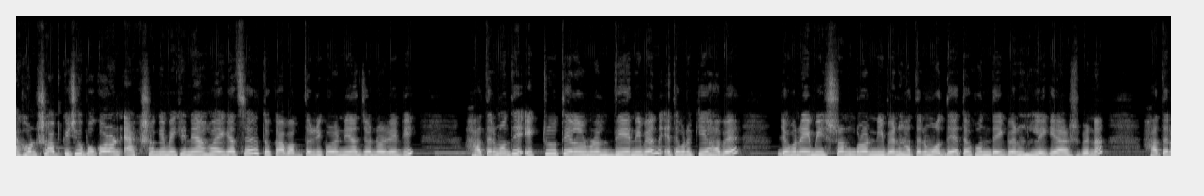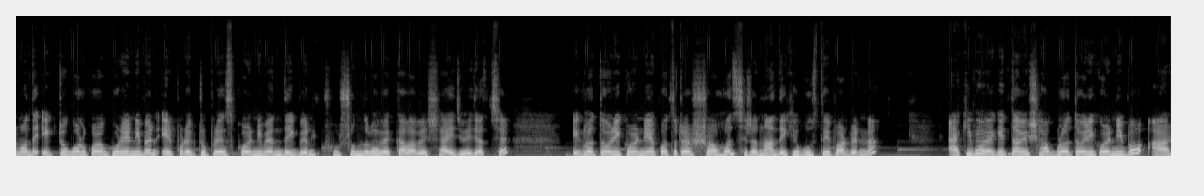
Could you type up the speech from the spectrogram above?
এখন সব কিছু উপকরণ একসঙ্গে মেখে নেওয়া হয়ে গেছে। তো কাবাব তৈরি করে নেওয়ার জন্য রেডি হাতের মধ্যে একটু তেল দিয়ে নেবেন, এতে করে কি হবে? যখন এই মিশ্রণগুলো নেবেন হাতের মধ্যে, তখন দেখবেন লেগে আসবে না। হাতের মধ্যে একটু গোল করে ঘুরিয়ে নেবেন, এরপর একটু প্রেস করে নেবেন, দেখবেন খুব সুন্দরভাবে কাবাবের সাইজ হয়ে যাচ্ছে। এগুলো তৈরি করে নেওয়া কতটা সহজ সেটা না দেখে বুঝতেই পারবেন না। একইভাবে কিন্তু আমি সবগুলো তৈরি করে নিব, আর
